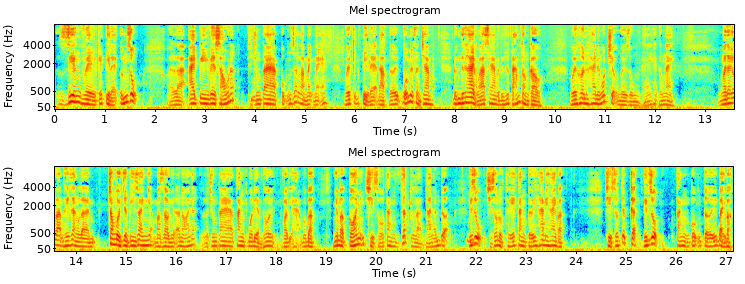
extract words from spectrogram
riêng về cái tỷ lệ ứng dụng gọi là IPv6 đó thì chúng ta cũng rất là mạnh mẽ với cái tỷ lệ đạt tới 40%, đứng thứ hai của ASEAN và đứng thứ 8 toàn cầu với hơn 21 triệu người dùng cái hệ thống này. Ngoài ra các bạn thấy rằng là trong môi trường kinh doanh mặc dầu như đã nói đó là chúng ta tăng một điểm thôi và bị hạ một bậc, nhưng mà có những chỉ số tăng rất là đáng ấn tượng. Ví dụ chỉ số nộp thuế tăng tới 22 bậc, chỉ số tiếp cận tín dụng tăng cũng tới 7 bậc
